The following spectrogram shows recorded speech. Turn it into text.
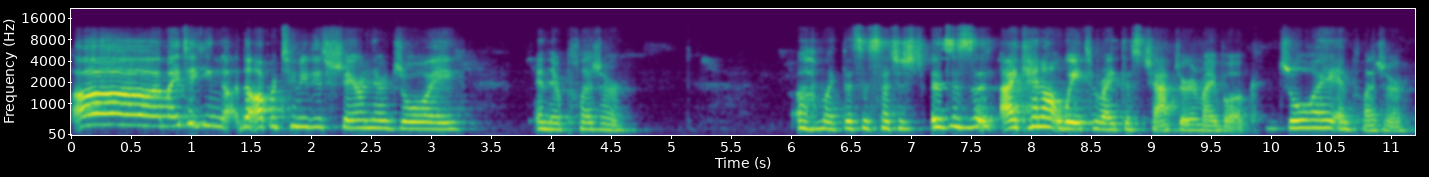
oh, am I taking the opportunity to share in their joy? and their pleasure. Oh, I'm like, this is such a, this is, a, I cannot wait to write this chapter in my book. Joy and pleasure.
